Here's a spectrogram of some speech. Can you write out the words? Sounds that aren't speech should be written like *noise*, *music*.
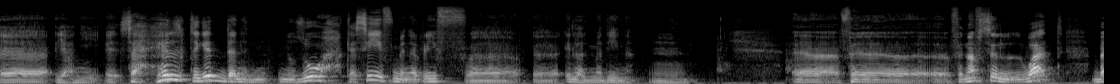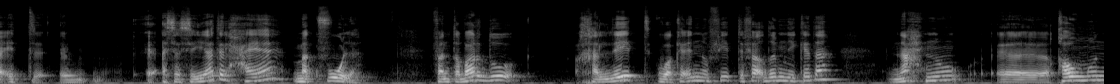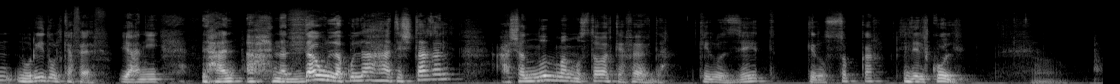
آه، يعني سهلت جدا نزوح كثيف من الريف آه، آه، إلى المدينة. في في نفس الوقت بقت أساسيات الحياة مكفوله فأنت برضو خليت وكأنه في اتفاق ضمني كده نحن آه، قوم نريد الكفاف. يعني إحنا الدولة كلها هتشتغل عشان نضمن مستوى الكفاف ده. كيلو الزيت كيلو السكر للكل.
